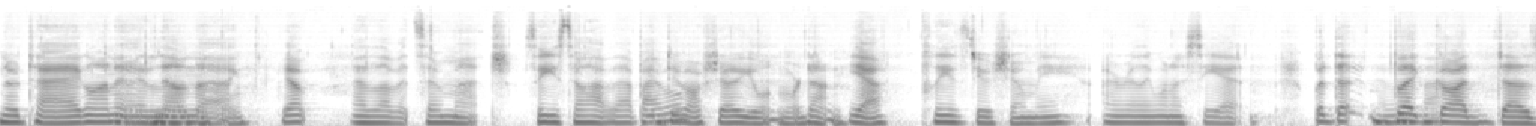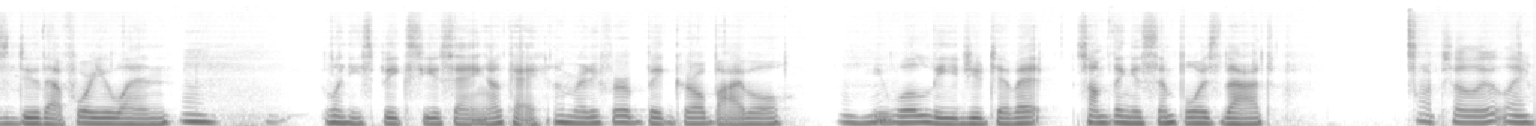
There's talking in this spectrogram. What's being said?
No tag on it. No, love that. nothing. Yep. I love it so much. So you still have that Bible? I do. I'll show you when we're done. Yeah. Please do show me. I really want to see it. But that, but that. God does do that for you when Mm. when He speaks to you, saying, "Okay, I'm ready for a big girl Bible." Mm-hmm. He will lead you to it. Something as simple as that. Absolutely.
